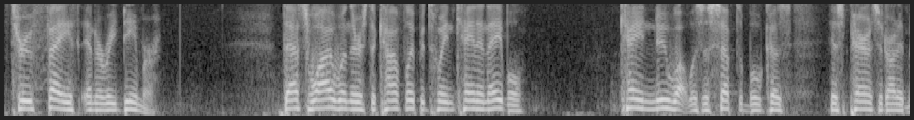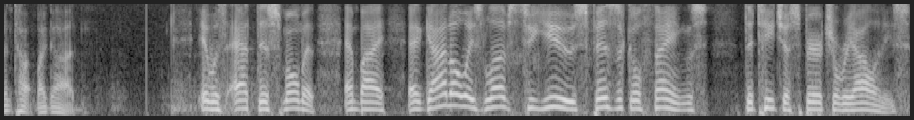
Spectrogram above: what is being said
through faith in a Redeemer. That's why when there's the conflict between Cain and Abel, Cain knew what was acceptable because his parents had already been taught by God. It was at this moment. And by and God always loves to use physical things to teach us spiritual realities.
